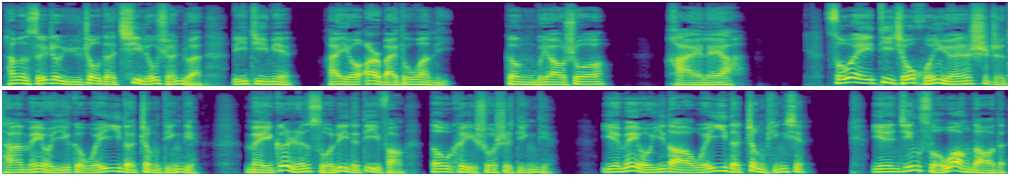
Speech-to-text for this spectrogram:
它们随着宇宙的气流旋转，离地面还有二百多万里。更不要说海了呀！所谓地球浑圆，是指它没有一个唯一的正顶点，每个人所立的地方都可以说是顶点，也没有一道唯一的正平线，眼睛所望到的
